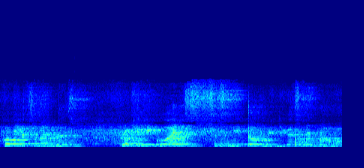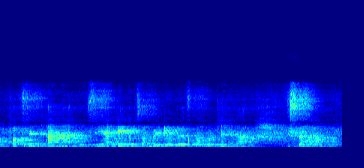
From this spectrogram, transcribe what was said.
COVID-19, Prof. Wiku Adhis Susmito menegaskan bahwa vaksin anak usia 6 sampai 12 tahun adalah usaha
